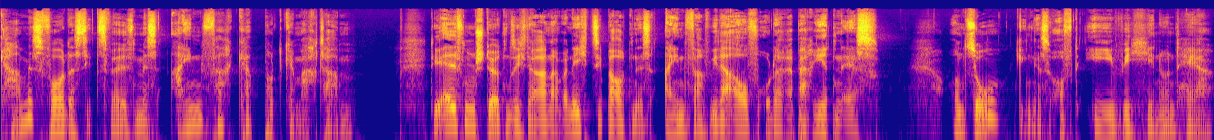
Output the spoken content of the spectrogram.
kam es vor, dass die Zwölfen es einfach kaputt gemacht haben. Die Elfen störten sich daran aber nicht, sie bauten es einfach wieder auf oder reparierten es. Und so ging es oft ewig hin und her,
